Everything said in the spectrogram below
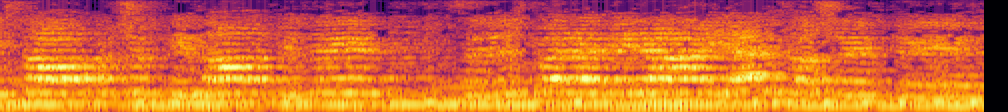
Того, щоб кіно піти, сидиш, перевіряєш зашити.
